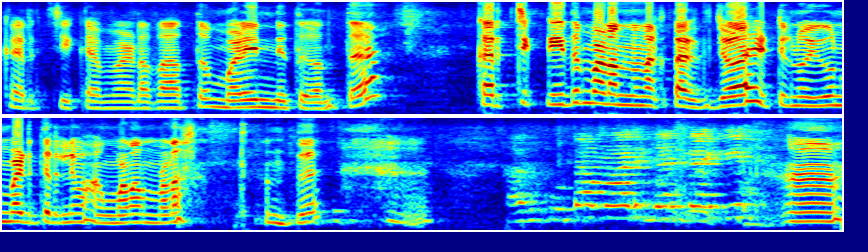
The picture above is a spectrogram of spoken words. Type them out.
ಖರ್ಚಿಕ ಮಾಡೋದಾತು ಮಳಿ ನಿಂತ್ಕಂತ ಖರ್ಚಿಕ್ ಇದು ಮಾಡೋಣ ನಕ್ತಾರ ಜೋಳ ಹಿಟ್ಟಿನ ಇವ್ನು ಮಾಡಿದ್ರಿ ನೀವು ಹಂಗೆ ಮಾಡೋಣ ಮಾಡೋಣ ಅಂತಂದು ಅದಕ್ಕೆ ಊಟ ಮಾಡಿ ಗಟ್ಟಿಯಾಗಿ ಹಾಂ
